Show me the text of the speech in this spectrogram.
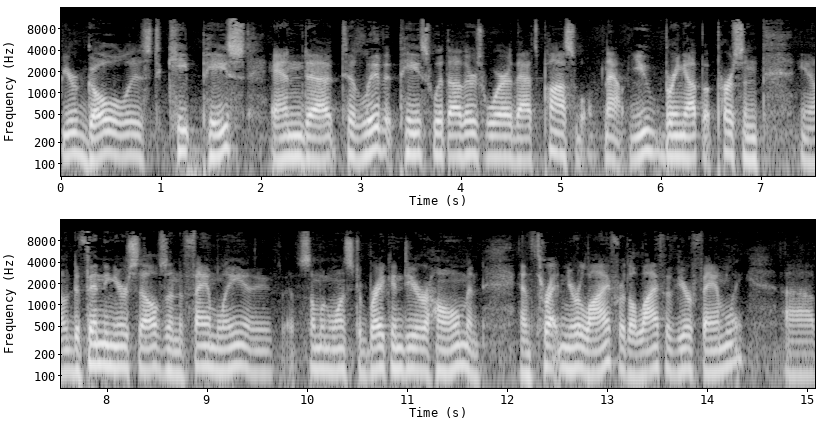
your goal is to keep peace and uh, to live at peace with others where that's possible. Now, you bring up a person, you know, defending yourselves and the family. If, if someone wants to break into your home and and threaten your life or the life of your family. Uh,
